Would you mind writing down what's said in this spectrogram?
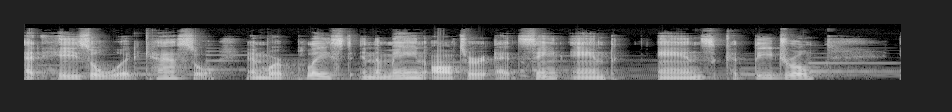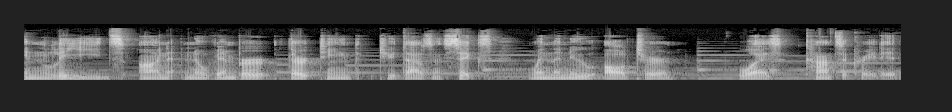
at Hazlewood Castle and were placed in the main altar at St. Anne's Cathedral in Leeds on November 13, 2006, when the new altar was consecrated.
